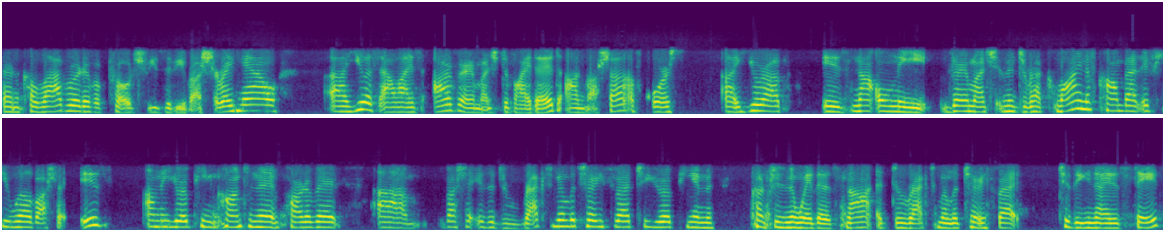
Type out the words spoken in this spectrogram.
and collaborative approach vis-a-vis Russia. Right now, uh, U.S. allies are very much divided on Russia. Of course, uh, Europe is not only very much in the direct line of combat, if you will. Russia is on the European continent, part of it. Um, Russia is a direct military threat to European countries in a way that it's not a direct military threat to the United States.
